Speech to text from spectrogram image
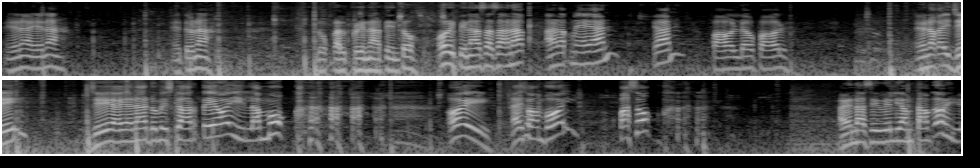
Ayan na, ayan na. Ito na. Local pre natin to. Oy, pinasa sa anak. Anak niya yan. Yan. Foul daw, foul. Ayun na kay Jay. Jay, ayan na, dumiskarte. Oy, lamok. Oy, nice one, boy. Pasok. Ayun na si William Thompson. Oy,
